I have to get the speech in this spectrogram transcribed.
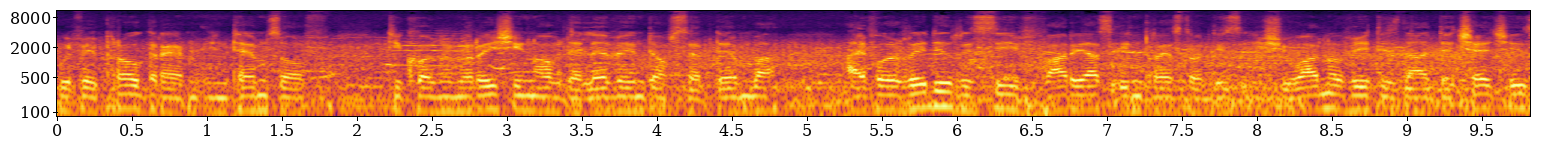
with a program in terms of the commemoration of the 11th of September. I've already received various interest on this issue. One of it is that the churches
